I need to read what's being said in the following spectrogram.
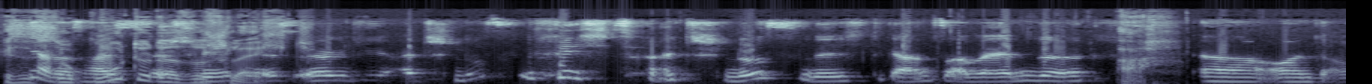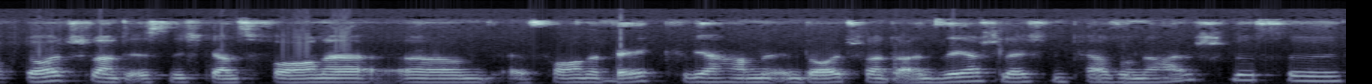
Ist es ja, so gut heißt, oder so Schweden schlecht? ist irgendwie ein Schlusslicht, ein Schlusslicht ganz am Ende. Ach. Äh, und auch Deutschland ist nicht ganz vorne, äh, vorne weg. Wir haben in Deutschland einen sehr schlechten Personalschlüssel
